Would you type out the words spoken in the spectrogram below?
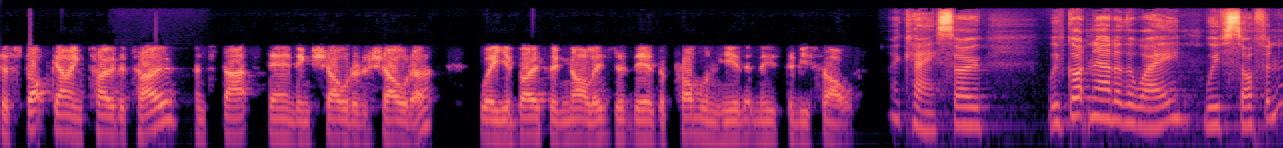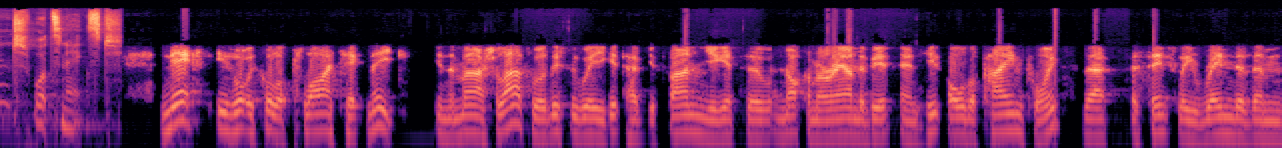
to stop going toe to toe and start standing shoulder to shoulder where you both acknowledge that there's a problem here that needs to be solved. Okay, so we've gotten out of the way, we've softened. What's next? Next is what we call apply technique. In the martial arts world, this is where you get to have your fun, you get to knock them around a bit and hit all the pain points that essentially render them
